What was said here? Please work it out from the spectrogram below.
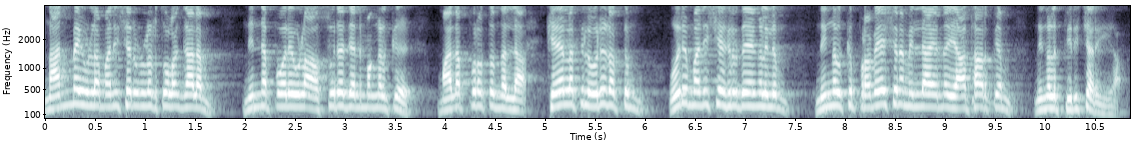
നന്മയുള്ള മനുഷ്യരുള്ളിടത്തോളം കാലം നിന്നെപ്പോലെയുള്ള അസുര ജന്മങ്ങൾക്ക് മലപ്പുറത്തെന്നല്ല കേരളത്തിൽ ഒരിടത്തും ഒരു മനുഷ്യഹൃദയങ്ങളിലും നിങ്ങൾക്ക് പ്രവേശനമില്ല എന്ന യാഥാർത്ഥ്യം നിങ്ങൾ തിരിച്ചറിയുക.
